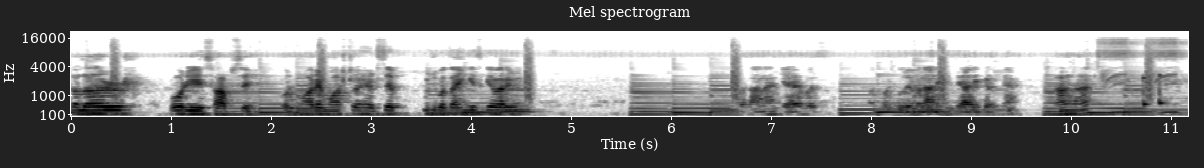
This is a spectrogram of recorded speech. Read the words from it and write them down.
कलर और ये हिसाब से। और हमारे मास्टर हेड से कुछ बताएँगे इसके बारे में? बताना क्या है बस हम भटूरे बनाने की तैयारी करते हैं। हाँ हाँ।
